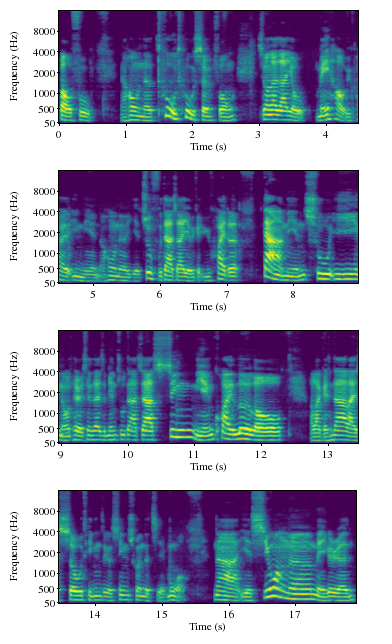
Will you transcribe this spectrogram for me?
暴富，然后呢，兔兔生风，希望大家有美好愉快的一年，然后呢，也祝福大家有一个愉快的大年初一，然后 Taylor 先在这边祝大家新年快乐喽！好了，感谢大家来收听这个新春的节目，那也希望呢，每个人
